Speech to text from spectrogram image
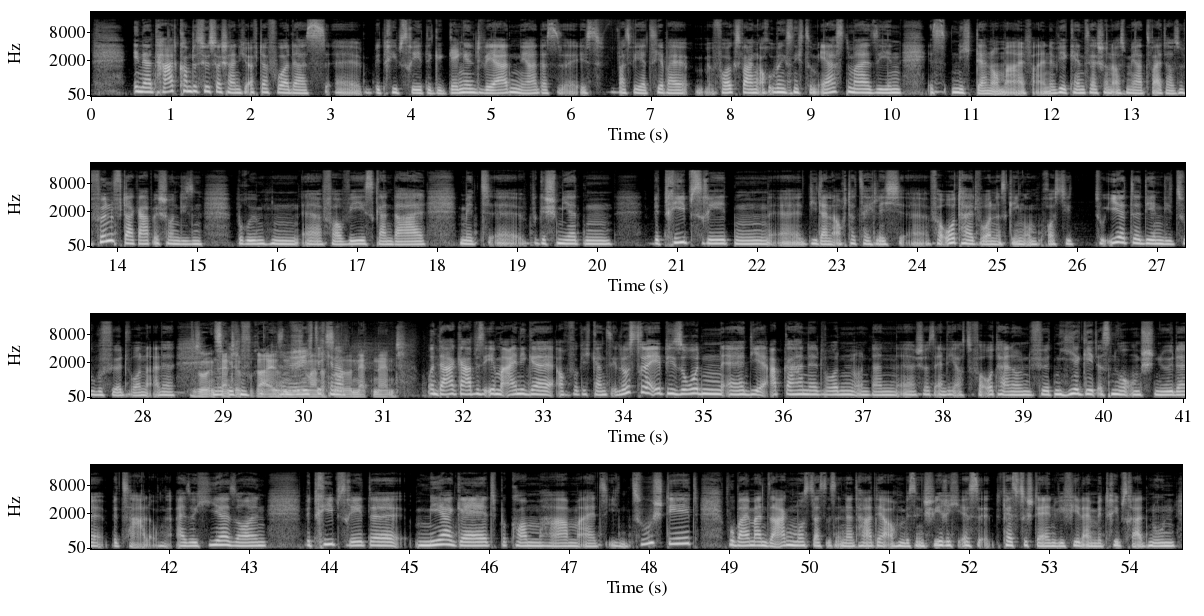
In der Tat kommt es höchstwahrscheinlich öfter vor, dass äh, Betriebsräte gegängelt werden. Ja, das ist, was wir jetzt hier bei Volkswagen auch übrigens nicht zum ersten Mal sehen, ist nicht der Normalfall. Ne? Wir kennen es ja schon aus dem Jahr 2005. Da gab es schon diesen berühmten äh, VW-Skandal mit äh, geschmierten Betriebsräten, äh, die dann auch tatsächlich äh, verurteilt wurden. Es ging um Prostituierte, denen die zugeführt wurden, alle. So Incentive-Reisen, wie man das genau. so nett nennt. Und da gab es eben einige auch wirklich ganz illustre Episoden, äh, die abgehandelt wurden und dann äh, schlussendlich auch zu Verurteilungen führten. Hier geht es nur um schnöde Bezahlung. Also hier sollen Betriebsräte mehr Geld bekommen haben, als ihnen zusteht. Wobei man sagen muss, dass es in der Tat ja auch ein bisschen schwierig ist, festzustellen, wie viel ein Betriebsrat nun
